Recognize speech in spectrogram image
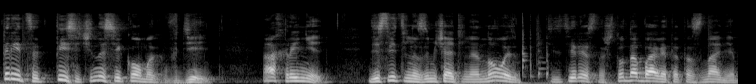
30 тысяч насекомых в день. Охренеть! Действительно замечательная новость. Интересно, что добавит это знание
